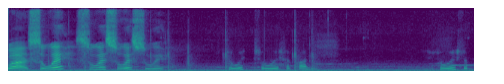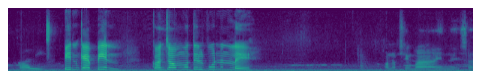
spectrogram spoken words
Wah, suwe, suwe, suwe, suwe. Suwe, suwe sekali. Suwe sekali. Pin Kevin, kancamu tilpunen le. ono sing main Nesa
